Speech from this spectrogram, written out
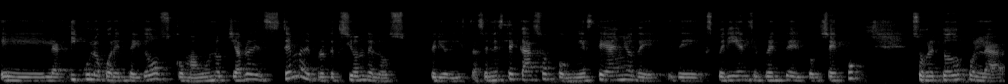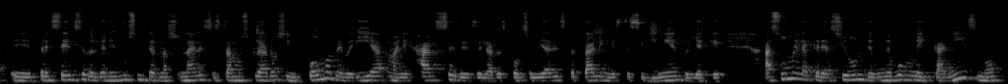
el artículo 42,1 que habla del sistema de protección de los periodistas. En este caso, con este año de, experiencia frente del Consejo, sobre todo con la eh, presencia de organismos internacionales, estamos claros en cómo debería manejarse desde la responsabilidad estatal en este seguimiento, ya que asume la creación de un nuevo mecanismo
